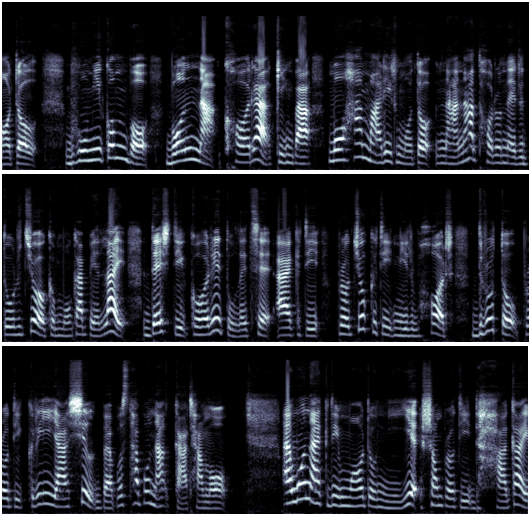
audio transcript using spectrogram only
মডেল। ভূমিকম্প, বন্যা, খরা কিংবা মহামারীর মতো নানা ধরনের দুর্যোগ মোকাবেলায় দেশটি গড়ে তুলেছে একটি প্রযুক্তি নির্ভর দ্রুত প্রতিক্রিয়াশীল ব্যবস্থাপনা কাঠামো। এমন একটি মডেল নিয়ে সম্প্রতি ঢাকায়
